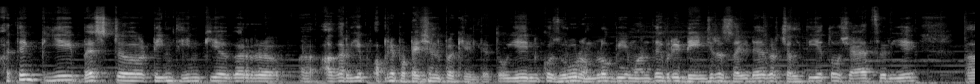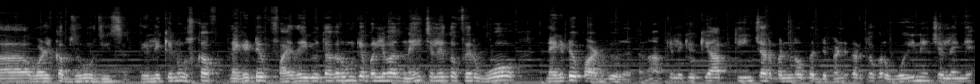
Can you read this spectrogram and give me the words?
आई थिंक ये बेस्ट टीम थी इनकी अगर अगर ये अपने पोटेंशियल पर खेलते तो ये इनको ज़रूर हम लोग भी मानते हैं, बड़ी डेंजरस साइड है, अगर चलती है तो शायद फिर ये वर्ल्ड कप ज़रूर जीत सकती है, लेकिन उसका नेगेटिव फ़ायदा ही भी होता है, अगर उनके बल्लेबाज नहीं चले तो फिर वो नेगेटिव पार्ट भी हो जाता है ना आपके लिए, क्योंकि आप तीन चार बंदों पर डिपेंड करते हो, अगर वो ही नहीं चलेंगे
